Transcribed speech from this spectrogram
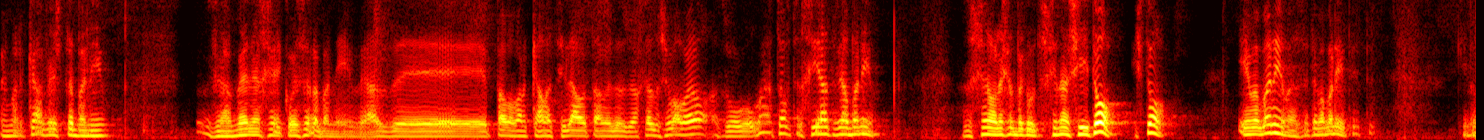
ומלכה ויש את הבנים, והמלך כועס על הבנים, ואז אה, פעם המלכה מצילה אותם וזה וזה, אחרי זה שוב אומר לו, אז הוא אומר, טוב, תלכי את והבנים. אז השכינה הולכת בגלות, השכינה שהיא איתו, אשתו, עם הבנים, אז אתם הבנים. כאילו,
